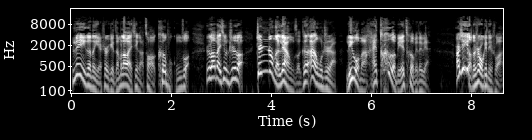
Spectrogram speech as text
另一个呢，也是给咱们老百姓啊做好科普工作，让老百姓知道真正的量子跟暗物质啊离我们还特别特别的远。而且有的时候我跟你说啊，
